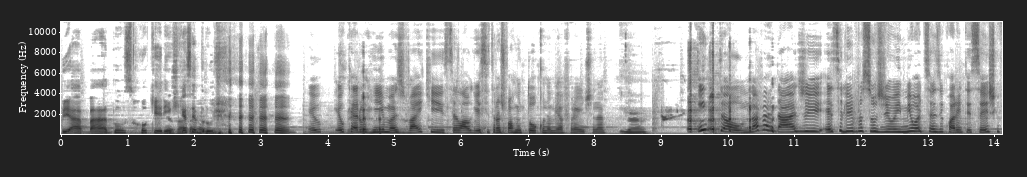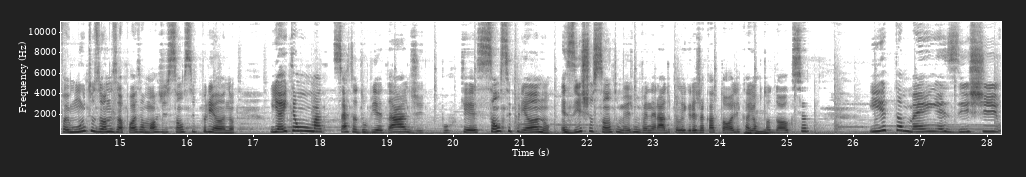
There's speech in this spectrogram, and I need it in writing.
beabá dos roqueirinhos que quer ser bruxo. Eu, eu quero rir, mas vai que, sei lá, alguém se transforma em toco na minha frente, né? É. Então, na verdade, esse livro surgiu em 1846, que foi muitos anos após a morte de São Cipriano. E aí tem uma certa dubiedade, porque São Cipriano, existe o santo mesmo, venerado pela Igreja Católica e Uhum. Ortodoxa. E também existe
